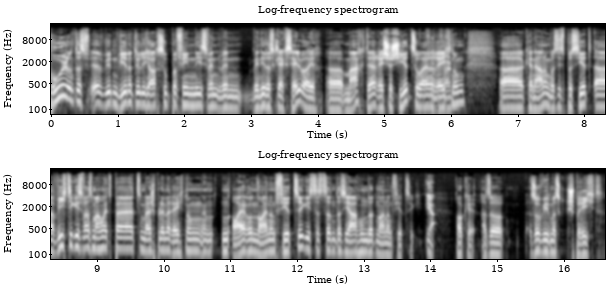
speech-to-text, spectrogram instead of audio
Cool und das äh, würden wir natürlich auch super finden, ist, wenn, wenn, wenn ihr das gleich selber äh, macht, ja, recherchiert zu eurer Rechnung. Äh, keine Ahnung, was ist passiert. Äh, wichtig ist, was machen wir jetzt bei zum Beispiel einer Rechnung 1,49 Euro? Ist das dann das Jahr 149? Ja. Okay, also so wie man es spricht.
